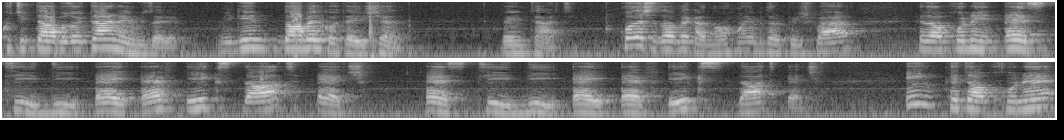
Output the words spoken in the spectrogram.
کوچیک‌تر بزرگتر نمی‌ذاریم. میگیم double quotation به این ترتیب. خودش اضافه کرد. نام به طور پیشفرض کتابخونه stdafx.h stdafx.h این کتابخونه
